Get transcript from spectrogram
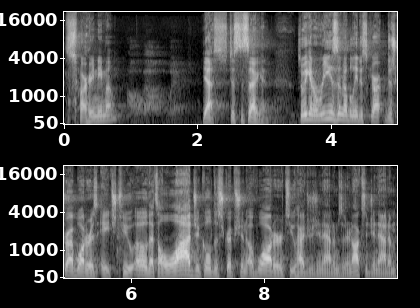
Sorry, Nemo? How about wet? Yes, just a second. So we can reasonably descri- describe water as H2O. That's a logical description of water, two hydrogen atoms and an oxygen atom.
